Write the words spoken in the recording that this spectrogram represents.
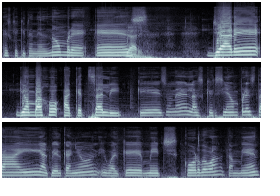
es que aquí tenía el nombre, es Yare. Yare-Aketzali, que es una de las que siempre está ahí al pie del cañón, igual que Mitch Córdoba también.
